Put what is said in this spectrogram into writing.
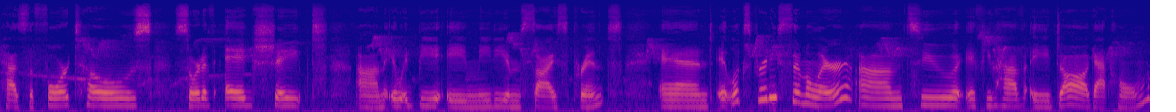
has the four toes, sort of egg shaped. Um, it would be a medium size print and it looks pretty similar um, to if you have a dog at home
